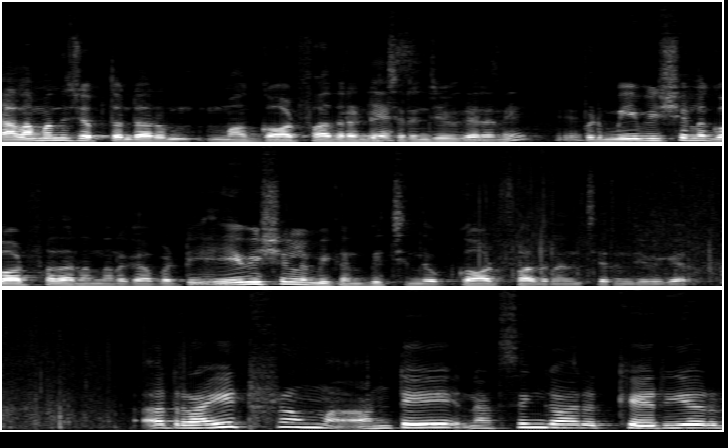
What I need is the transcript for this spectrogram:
చాలా మంది చెప్తుంటారు మా గాడ్ ఫాదర్ అంటే చిరంజీవి గారు అని. ఇప్పుడు మీ విషయంలో గాడ్ ఫాదర్ అన్నారు కాబట్టి ఏ విషయంలో మీకు అనిపించింది ఒక గాడ్ ఫాదర్ అని చిరంజీవి గారు? రైట్ ఫ్రమ్ అంటే నర్సింగ్ గారు కెరియర్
